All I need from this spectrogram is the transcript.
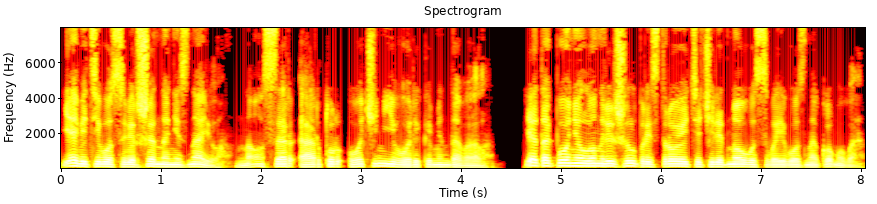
Я ведь его совершенно не знаю, но сэр Артур очень его рекомендовал. Я так понял, он решил пристроить очередного своего знакомого.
